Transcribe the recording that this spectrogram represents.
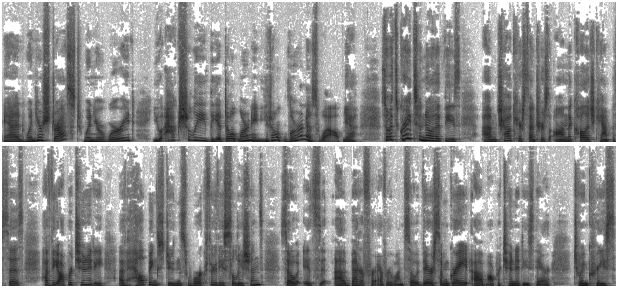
And when you're stressed, when you're worried, you actually, the adult learning, you don't learn as well. Yeah. So it's great to know that these um, childcare centers on the college campuses have the opportunity of helping students work through these solutions. So it's uh, better for everyone. So there's some great um, opportunities there to increase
